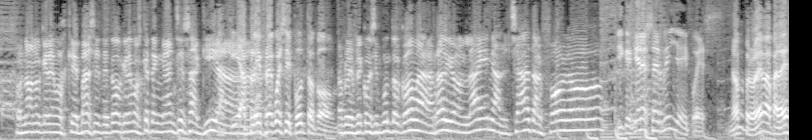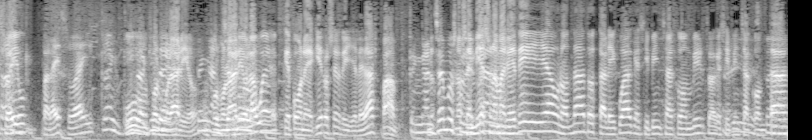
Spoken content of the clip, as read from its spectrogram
todo. Pues no, no queremos que pases de todo, queremos que te enganches aquí a, Aquí a playfrequency.com. a playfrequency.com, a radio online, al chat, al foro. ¿Y que quieres ser DJ? Pues no hay problema, para eso hay un, para eso hay un te- formulario, te un formulario en la web que pone quiero ser DJ, le das pam. Te enganchamos Nos con el envías una maquetilla, unos datos, tal y cual, que si pinchas con Virtua, que si Ahí pinchas con tal,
